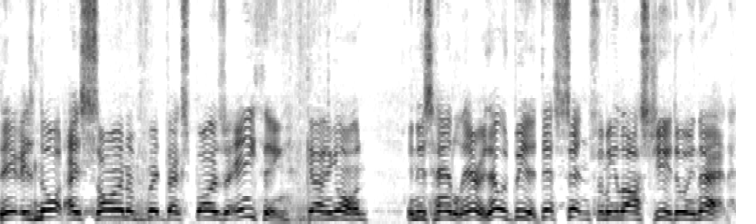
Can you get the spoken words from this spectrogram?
There is not a sign of redback spiders or anything going on in this handle area. That would be a death sentence for me last year doing that.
